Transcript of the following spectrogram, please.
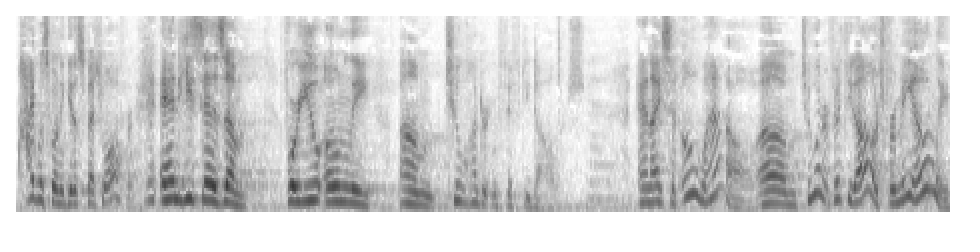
I was going to get a special offer. And he says, um, for you only um, $250. And I said, oh, wow, um, $250 for me only.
